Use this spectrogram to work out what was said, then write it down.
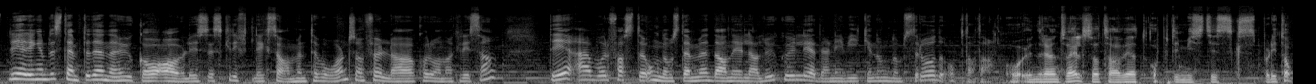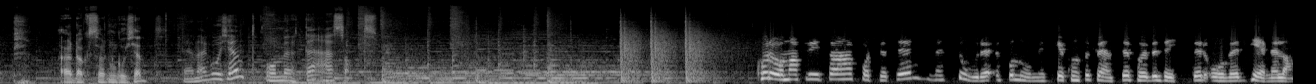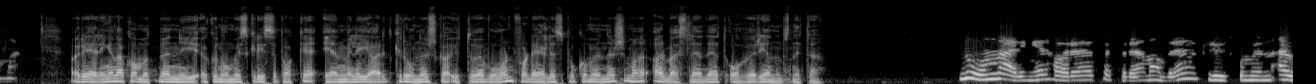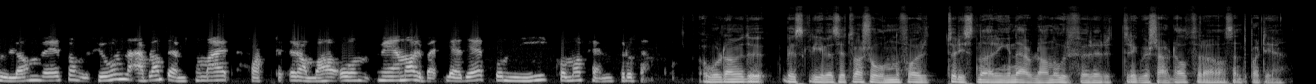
Regjeringen bestemte denne uka å avlyse skriftlig eksamen til våren som følge av koronakrisa. Det er vår faste ungdomsstemme Daniel Aluku, lederen i Viken ungdomsråd, opptatt av. Og under eventuelt så tar vi et optimistisk splitt-opp. Er dagsorden godkjent? Den er godkjent, og møtet er satt. Koronakrisa fortsetter med store økonomiske konsekvenser for bedrifter over hele landet. Og regjeringen har kommet med en ny økonomisk krisepakke. 1 milliard kroner skal utover våren fordeles på kommuner som har arbeidsledighet over gjennomsnittet. Noen næringer har det tøffere enn andre. Cruisekommunen Auland ved Sognefjorden er blant dem som er hardt ramma, med en arbeidsledighet på 9,5 og Hvordan vil du beskrive situasjonen for turistnæringen i Auland, ordfører Trygve Skjærdal fra Senterpartiet?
